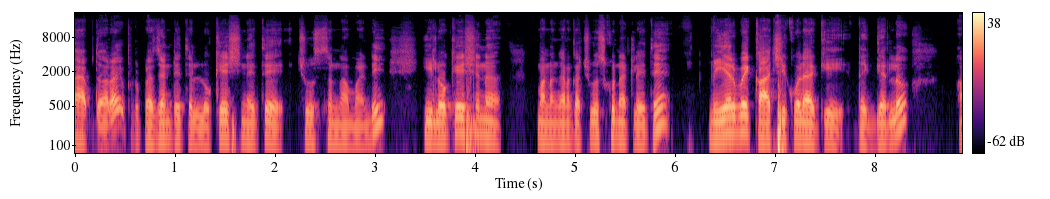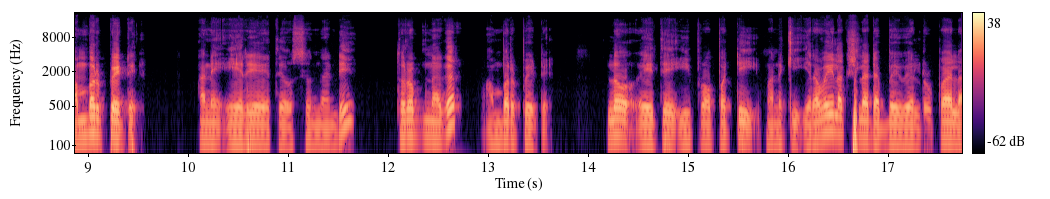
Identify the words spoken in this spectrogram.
మ్యాప్ ద్వారా ఇప్పుడు ప్రజెంట్ అయితే లొకేషన్ అయితే చూస్తున్నామండి. ఈ లొకేషన్ మనం కనుక చూసుకున్నట్లయితే నియర్ బై కాచిగూడకి దగ్గరలో అంబర్పేట్ అనే ఏరియా అయితే వస్తుందండి. తురబ్ నగర్ అంబర్పేట్లో అయితే ఈ ప్రాపర్టీ మనకి ఇరవై లక్షల డెబ్బై వేల రూపాయల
